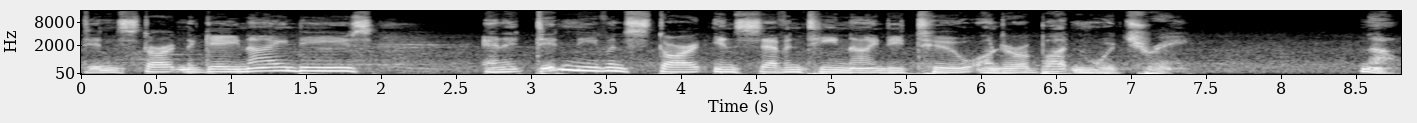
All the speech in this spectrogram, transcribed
Didn't start in the gay 90s. And it didn't even start in 1792 under a buttonwood tree. No.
